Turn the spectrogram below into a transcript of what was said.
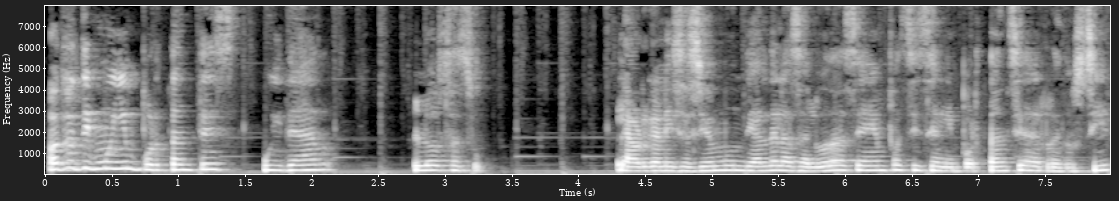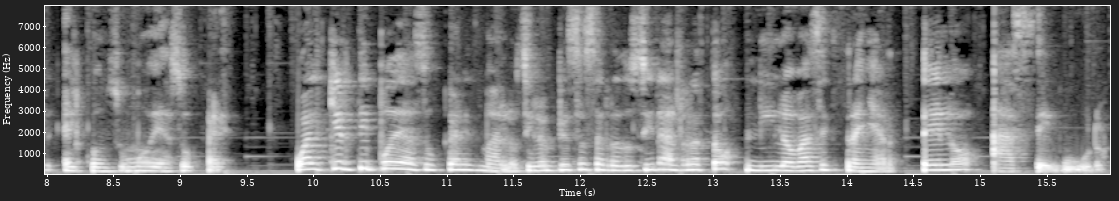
Otro tip muy importante es cuidar los azúcares. La Organización Mundial de la Salud hace énfasis en la importancia de reducir el consumo de azúcar. Cualquier tipo de azúcar es malo. Si lo empiezas a reducir al rato, ni lo vas a extrañar. Te lo aseguro.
